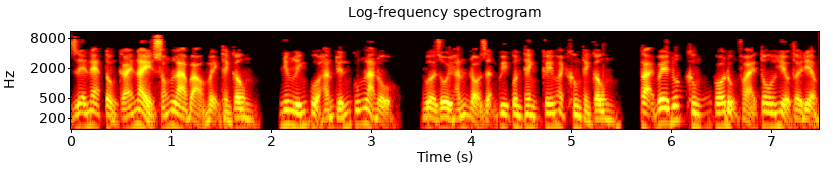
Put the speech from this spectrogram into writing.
dễ nẹt tổng cái này sóng là bảo mệnh thành công, nhưng lính của hắn tuyến cũng là nổ. Vừa rồi hắn đỏ giận quy quân thanh kế hoạch không thành công, tại vê đúc không có đụng phải tô hiểu thời điểm,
